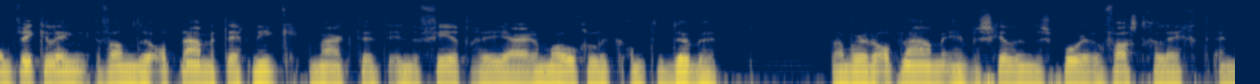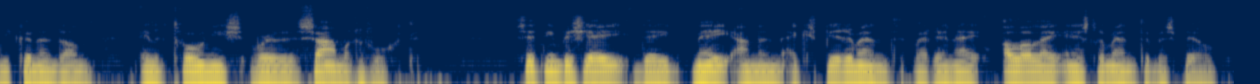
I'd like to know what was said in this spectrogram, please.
Ontwikkeling van de opnametechniek maakte het in de 40 jaren mogelijk om te dubben. Dan worden opnamen in verschillende sporen vastgelegd en die kunnen dan elektronisch worden samengevoegd. Sidney Bechet deed mee aan een experiment waarin hij allerlei instrumenten bespeelt.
